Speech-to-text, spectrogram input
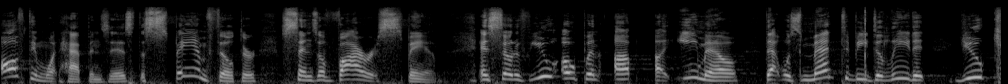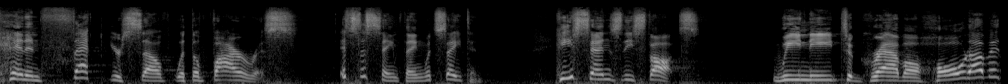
Often, what happens is the spam filter sends a virus spam. And so, if you open up an email that was meant to be deleted, you can infect yourself with a virus. It's the same thing with Satan. He sends these thoughts. We need to grab a hold of it,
